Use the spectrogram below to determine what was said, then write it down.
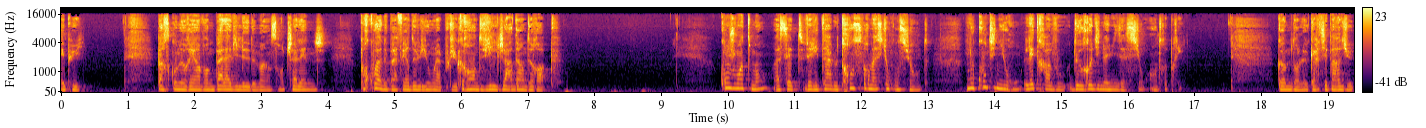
Et puis, parce qu'on ne réinvente pas la ville de demain sans challenge, pourquoi ne pas faire de Lyon la plus grande ville jardin d'Europe? Conjointement à cette véritable transformation consciente, nous continuerons les travaux de redynamisation entrepris. Comme dans le quartier Pardieu,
